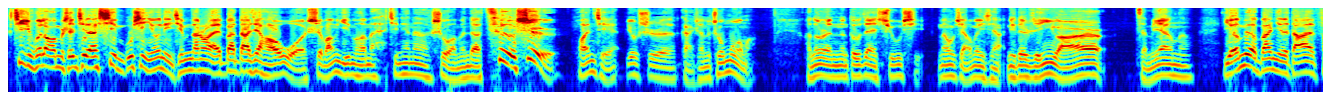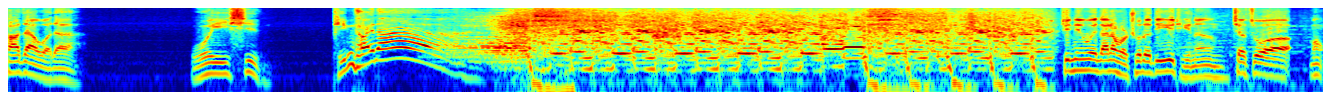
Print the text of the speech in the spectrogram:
继续回到我们神奇的“信不信由你”节目当中来吧。大家好，我是王银，朋友们，今天呢是我们的测试环节，又是赶上了周末嘛，很多人呢都在休息。那我想问一下，你的人缘怎么样呢？有没有把你的答案发在我的微信平台呢？今天为大家伙出的第一题呢，叫做哦，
